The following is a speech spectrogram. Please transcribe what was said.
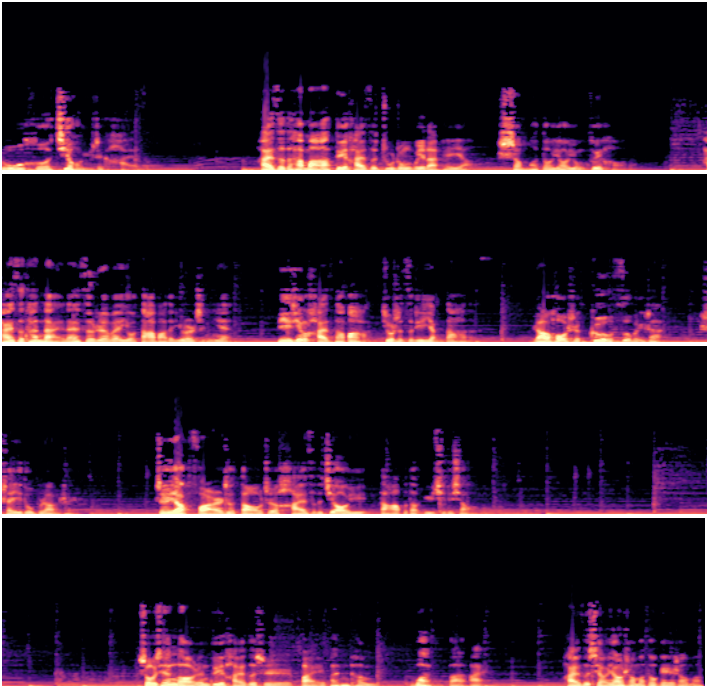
如何教育这个孩子。孩子的他妈对孩子注重未来培养，什么都要用最好的；孩子他奶奶则认为有大把的育儿经验，毕竟孩子他爸就是自己养大的。然后是各自为战，谁都不让谁，这样反而就导致孩子的教育达不到预期的效果。首先，老人对孩子是百般疼，万般爱，孩子想要什么都给什么，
